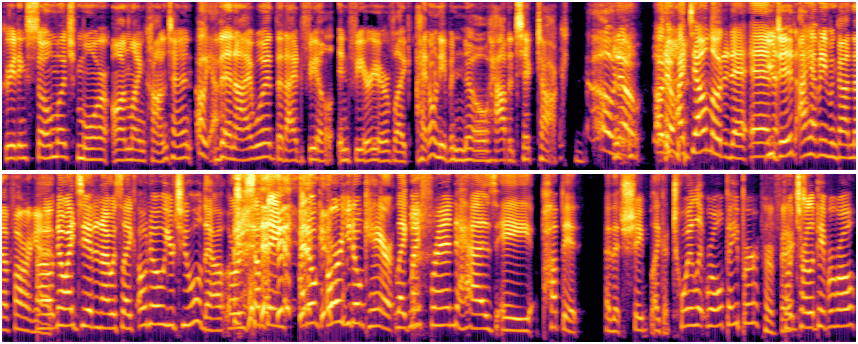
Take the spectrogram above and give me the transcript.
creating so much more online content Oh, yeah. than I would that I'd feel inferior of like I don't even know how to TikTok. Oh no, oh no, I downloaded it and you did? I haven't even gotten that far yet. Oh no, I did, and I was like, "Oh no, you're too old now," or something. I don't, or you don't care. Like my friend has a puppet Uh, that's shaped like a toilet roll paper, Perfect. toilet paper roll,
